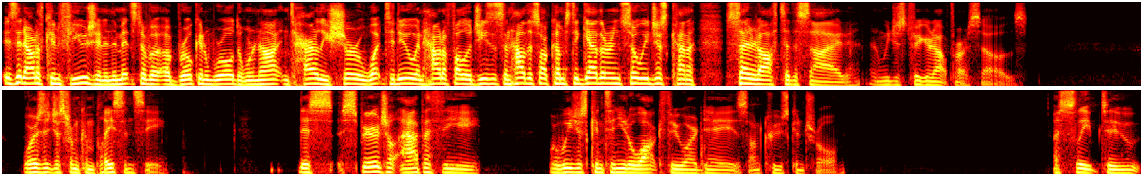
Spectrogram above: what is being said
Is it out of confusion in the midst of a, a, broken world and we're not entirely sure what to do and how to follow Jesus and how this all comes together? And so we just kind of set it off to the side and we just figure it out for ourselves. Or is it just from complacency? This spiritual apathy where we just continue to walk through our days on cruise control, asleep to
